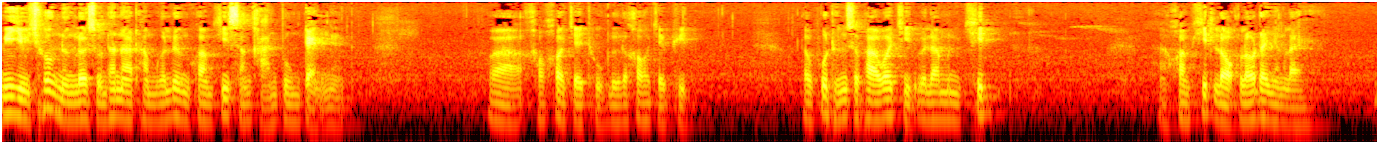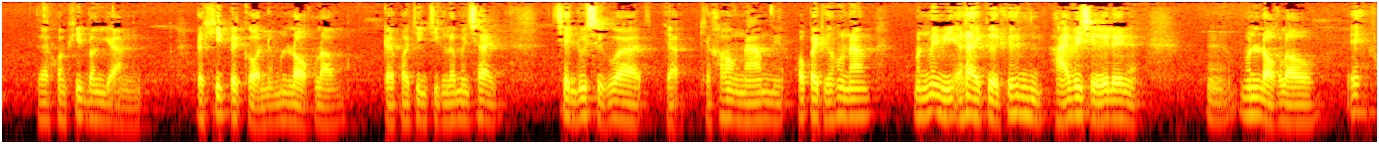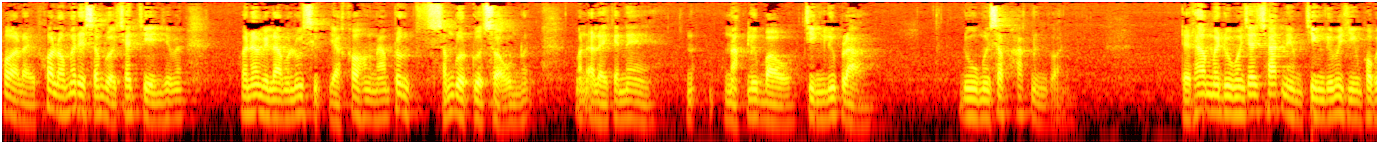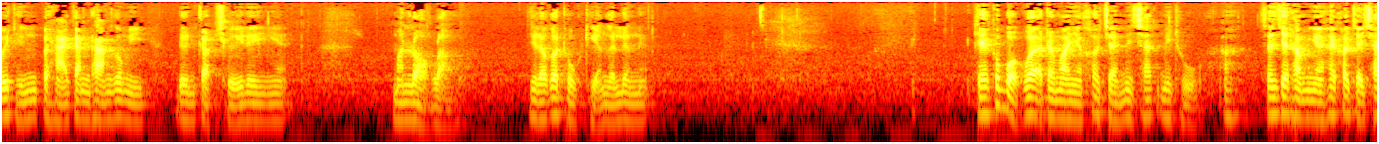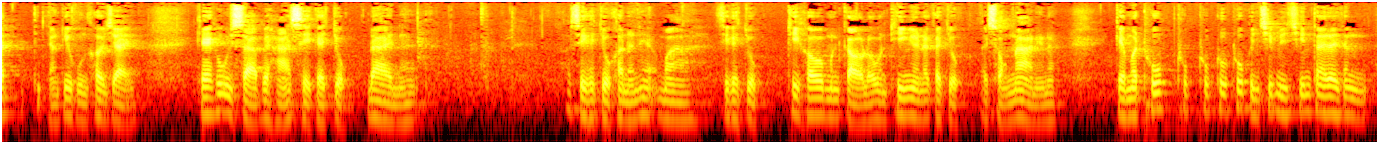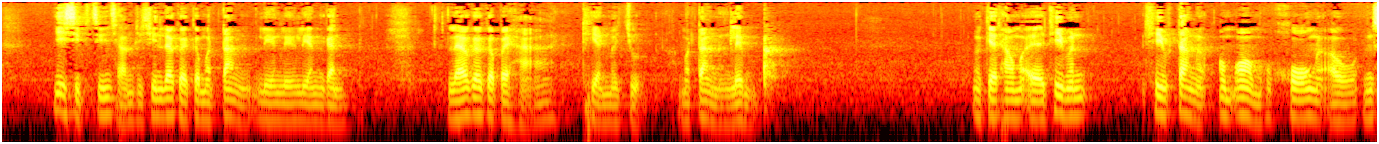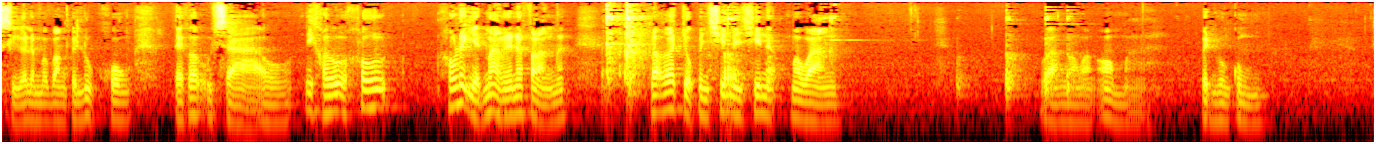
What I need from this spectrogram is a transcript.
มีอยู่ช่วงหนึ่งเราสนทนาธรรมกันเรื่องความคิดสังขารปรุงแต่งเนี่ยว่าเขาเข้าใจถูกหรือเราเข้าใจผิด เราพูดถึงสภาวะจิตเวลามันคิด ความคิดหลอกเราได้อย่างไร แต่ความคิดบางอย่างเราคิดไปก่อนเนะมันหลอกเรา แต่พอจริง ๆ แล้วไม่ใช่ เช่นรู้สึกว่าอยากจะเข้าห้องน้ำเนี่ยพอไปถึงห้องน้ำมันไม่มีอะไรเกิดขึ้นหายไปเฉยเลยเนี่ยมันหลอกเรา เอ๊ะเพราะอะไร เพราะเราไม่ได้สำรวจชัดเจนใช่ไหมเพราะนั้นเวลามันรู้สึกอยากเข้าห้องน้ำต้องสำรวจตรวจสอบมันอะไรกันแน่ หนักหรือเบาจริงหรือเปล่า ดูมันสักพักหนึ่งก่อน แต่ถ้าม่ดูมันชัดๆเนี่ยจริงหรือไม่จริงพอไปถึงไปหากลางทางก็มีเดินกลับเฉยเลยอย่างเงี้ยมันหลอกเรา ที่เราก็ถกเถียงกันเรื่องนี้แกก็บอกว่าอาตมายังเข้าใจไม่ชัดไม่ถูกอะฉันจะทำยังไงให้เข้าใจชัดอย่างที่คุณเข้าใจ แกก็อุตส่าห์ไปหาเศษกระจกได้นะเศษกระจกขนาดนี้มาเศษกระจกที่เขามันเก่าแล้วมันทิ้งเลยนะกระจกไอ้สองหน้านี่นะแกมาทุบทุบทุบทุบทุบเป็นชิ้นเป็นชิ้นได้ได้ทั้ง ยี่สิบชิ้นสามสิบชิ้น แล้วแกก็มาตั้งเรียงเรียงเรียงกัน แล้วก็ก็ไปหาเทียนมาจุด มาตั้งหนึ่งเล่มเมื่อแกทำไอ้ที่มันที่ตั้งอะอ้อมโค้งนะเอาหนังสืออะไรมาบังเป็นรูปโค้ง แต่ก็อุตส่าห์เอา นี่เขาเขาเขาละเอียดมากเลยนะฝรั่งนะแล้วก็จกเป็นชิ้นเป็นชิ้นอะมาวาง วางมาวางอ้อมมา เป็นวงกลม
